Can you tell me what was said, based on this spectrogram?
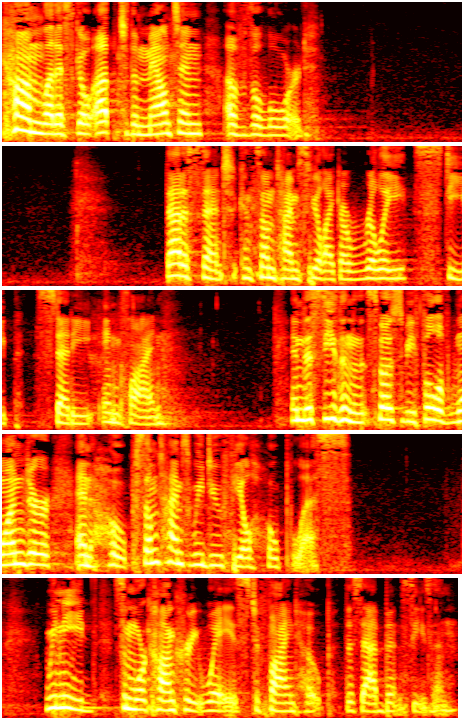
Come, let us go up to the mountain of the Lord. That ascent can sometimes feel like a really steep, steady incline. In this season that's supposed to be full of wonder and hope, sometimes we do feel hopeless. We need some more concrete ways to find hope this Advent season.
